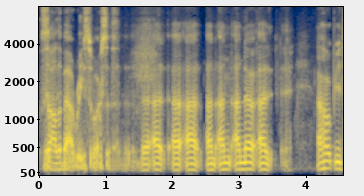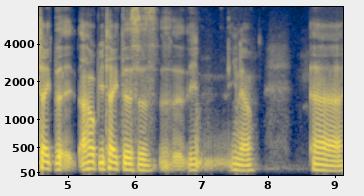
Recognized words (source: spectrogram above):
It's all about resources. I, I, I, I, know. I, I hope you take the. I hope you take this as, you, you know. Uh,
